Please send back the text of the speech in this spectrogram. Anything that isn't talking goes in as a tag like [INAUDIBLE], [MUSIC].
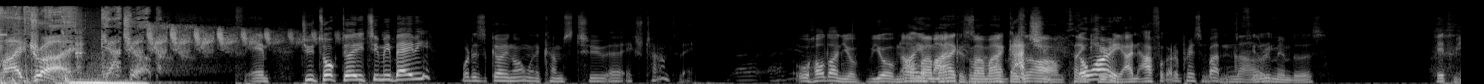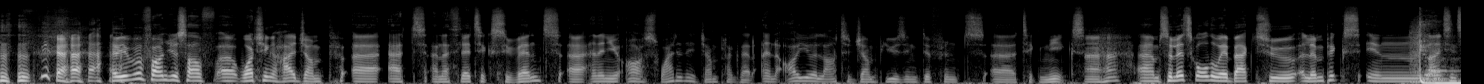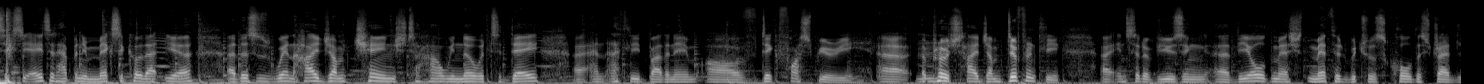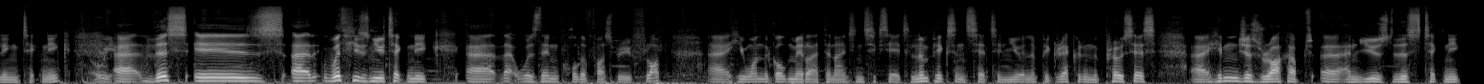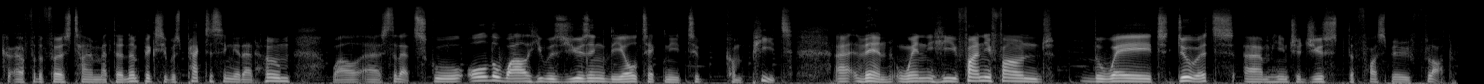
Five Drive. Catch up. Um, do you talk dirty to me, baby? What is going on when it comes to uh, extra time today? Oh, hold on. Your your now Oh, your my mic mic- is my on. I got you. on. Thank Don't you. worry. I, I forgot to press a button. No, I I feel you. remember this. Hit me. [LAUGHS] Have you ever found yourself uh, watching a high jump uh, at an athletics event, uh, and then you ask, why do they jump like that? And are you allowed to jump using different uh, techniques? Uh huh. Um, so let's go all the way back to Olympics in 1968. It happened in Mexico that year. Uh, this is when high jump changed to how we know it today. Uh, an athlete by the name of Dick Fosbury uh, approached high jump differently uh, instead of using uh, the old mesh- method, which was called the straddling technique. Oh, yeah. Uh, this is uh, with his new technique uh, that was then called the Fosbury flop. Uh, he won the gold medal at the 1968 Olympics and set a new Olympic record in the process. Uh, he didn't just rock up uh, and used this technique uh, for the first time at the Olympics. He was practicing it at home while uh, still at school. All the while, he was using the old technique to compete. Uh, then, when he finally found the way to do it, um, he introduced the Fosbury flop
